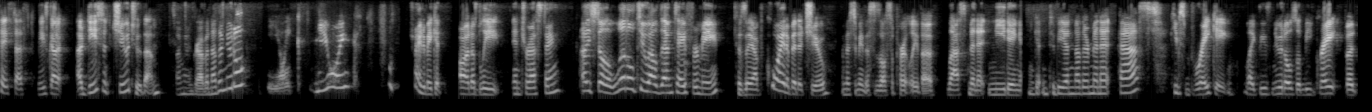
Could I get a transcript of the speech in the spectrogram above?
Taste test. These got a, a decent chew to them. So I'm gonna grab another noodle. Yoink. Yoink. Trying to make it audibly interesting. Oh, Probably still a little too al dente for me because they have quite a bit of chew. I'm assuming this is also partly the last minute kneading. I'm getting to be another minute past. Keeps breaking. Like these noodles will be great, but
